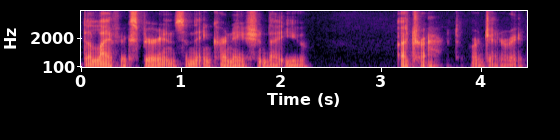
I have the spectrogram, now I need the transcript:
the life experience and the incarnation that you attract or generate.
